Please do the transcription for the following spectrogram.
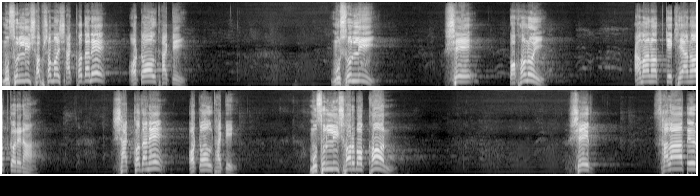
মুসল্লি সবসময় সাক্ষ্যদানে অটল থাকে। মুসল্লি সে কখনোই আমানতকে খেয়ানত করে না। সাক্ষ্যদানে অটল থাকে। মুসল্লি সর্বক্ষণ সে সালাতের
